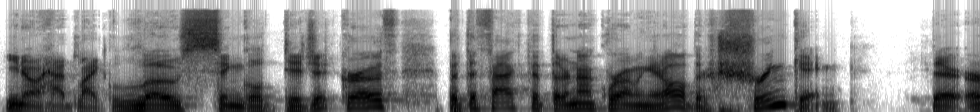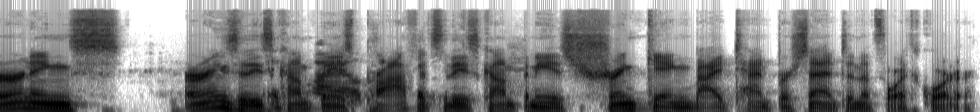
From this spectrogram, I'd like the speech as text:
you know, had like low single digit growth, but the fact that they're not growing at all, they're shrinking. Their earnings earnings of these it's companies, wild. profits of these companies, shrinking by 10% in the fourth quarter.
